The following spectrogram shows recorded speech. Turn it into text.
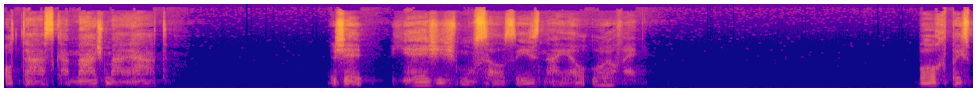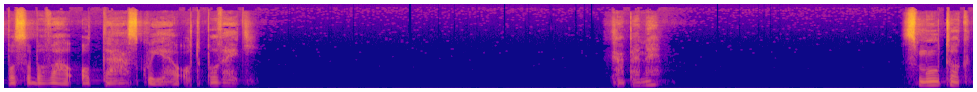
otázka, máš ma rád. Že Ježiš musel zísť na jeho úroveň. Boh prispôsoboval otázku jeho odpovedi. Chápeme? Smútok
